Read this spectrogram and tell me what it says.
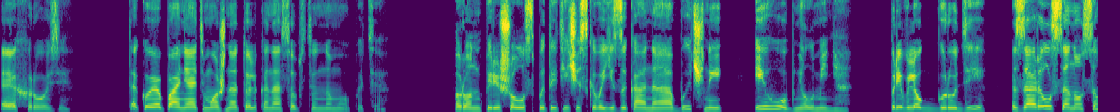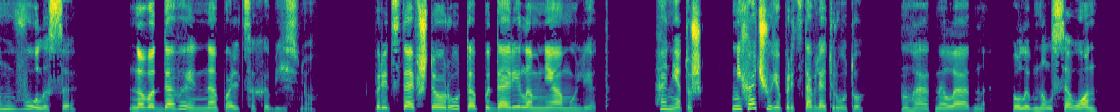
Эх, Рози, такое понять можно только на собственном опыте. Рон перешел с патетического языка на обычный и обнял меня. Привлек к груди, зарылся носом в волосы. Но вот давай на пальцах объясню. Представь, что Рута подарила мне амулет. А нет уж, не хочу я представлять Руту. «Ладно, ладно», — улыбнулся он.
